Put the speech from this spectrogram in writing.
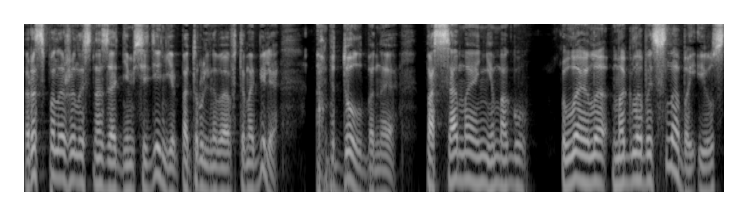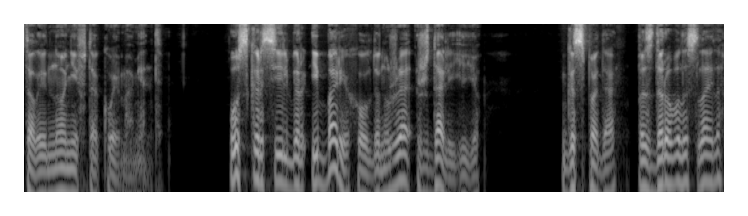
расположилась на заднем сиденье патрульного автомобиля, обдолбанная по самое «не могу». Лайла могла быть слабой и усталой, но не в такой момент. Оскар Сильбер и Барри Холден уже ждали ее. «Господа», — поздоровалась Лайла,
